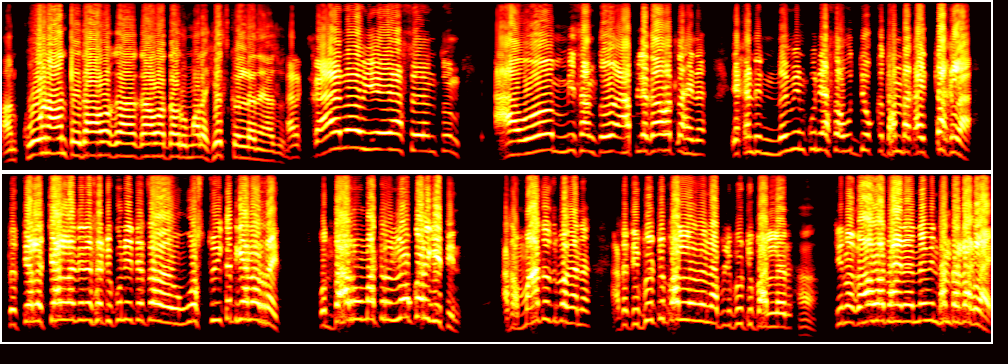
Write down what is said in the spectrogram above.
आणि कोण आणतंय दावा गा- गावात दारू मला हेच कळलं नाही अजून. अरे काय राव हे असं तुम अहो मी सांगतो आपल्या गावातला आहे ना एखाद्या नवीन कुणी असा उद्योग धंदा काही टाकला तर त्याला चालना देण्यासाठी कुणी त्याचा वस्तू विकत घेणार नाहीत. पण दारू मात्र लवकर घेतील. आता माझंच बघा ना आता ती ब्युटी पार्लर आहे ना आपली ब्युटी पार्लर. हा. तिनं गावात आहे ना नवीन धंदा टाकलाय.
